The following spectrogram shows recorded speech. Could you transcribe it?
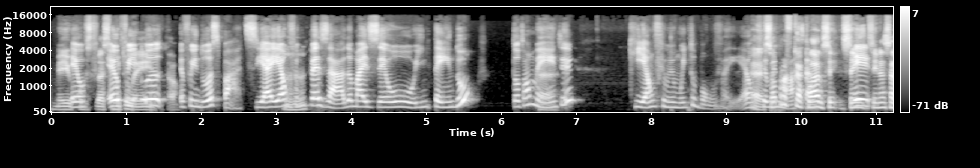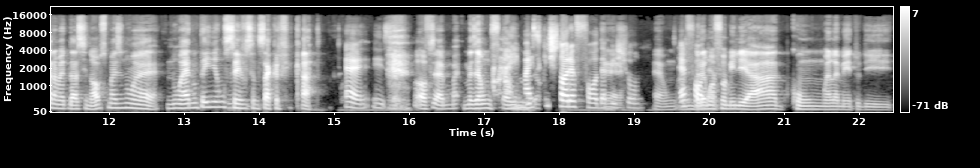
meio eu, como se estivesse muito fui lento. Eu fui em duas partes. E aí é um uhum. filme pesado, mas eu entendo totalmente. É que é um filme muito bom, velho. É um é, filme Só pra massa. ficar claro, sem, sem, e... sem, necessariamente dar sinopse, mas não é, não é, não tem nenhum servo uhum. sendo sacrificado. É, isso. É, mas é um. É um mas que história foda, é, bicho. É um, é um drama familiar com um elemento de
